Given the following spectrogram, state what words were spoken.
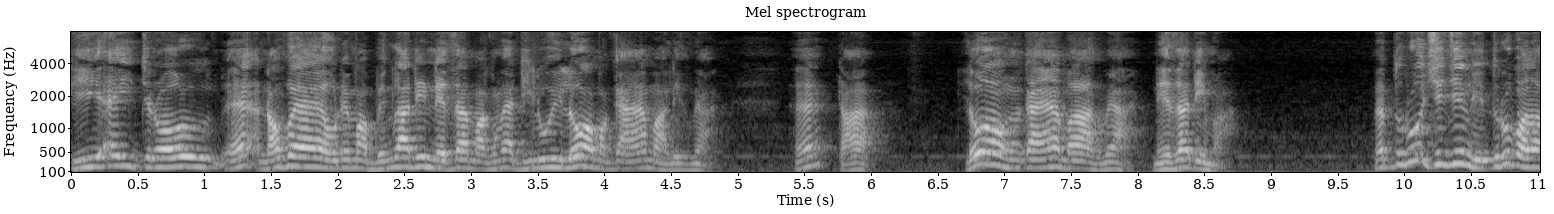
ဒီအဲ့ကျွန်တော်တို့ဟမ်အနောက်ဘက်ဟိုထဲမှာဘင်္ဂလားဒေ့ရှ်နယ်စပ်မှာခင်ဗျာဒီလူကြီးလောအောင်မကန်ရမှာလေခင်ဗျာဟမ်ဒါလောအောင်မကန်ရမှာခင်ဗျာနယ်စပ်တွေမှာနော်သူတို့ချင်းချင်းလေသူတို့ဘာသာ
